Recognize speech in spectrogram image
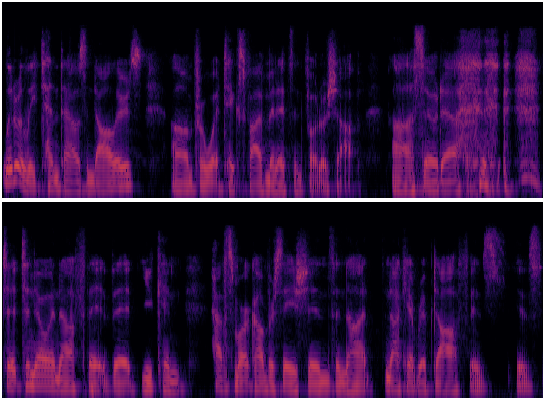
literally ten thousand um, dollars for what takes five minutes in Photoshop. Uh, so to, to to know enough that that you can have smart conversations and not not get ripped off is is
